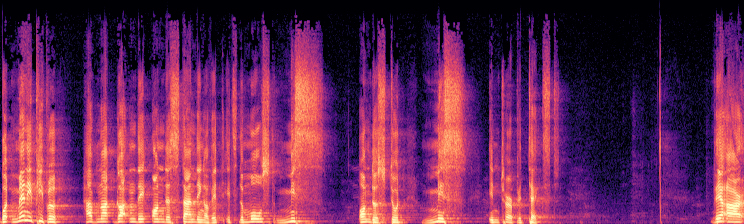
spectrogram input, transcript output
But many people have not gotten the understanding of it. It's the most misunderstood, misinterpreted text. There are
